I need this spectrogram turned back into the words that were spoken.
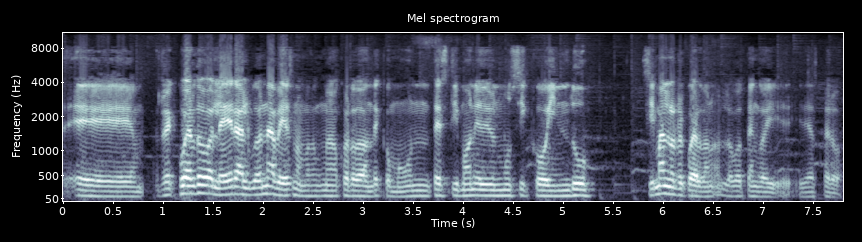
eh, recuerdo leer alguna vez, no, me acuerdo dónde, como un testimonio de un músico hindú. Sí mal no recuerdo, ¿no? Luego tengo ideas, pero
